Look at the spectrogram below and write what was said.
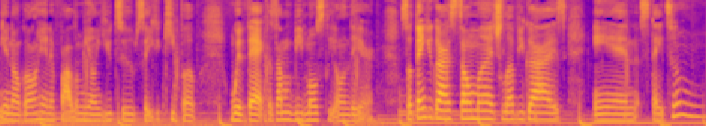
you know, go ahead and follow me on YouTube so you can keep up with that because I'm gonna be mostly on there. So, thank you guys so much. Love you guys and stay tuned.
